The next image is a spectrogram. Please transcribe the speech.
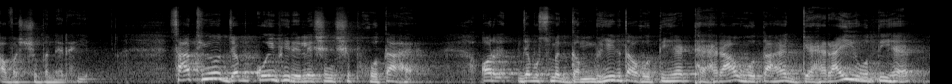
अवश्य बने रहिए। साथियों, जब कोई भी रिलेशनशिप होता है और जब उसमें गंभीरता होती है, ठहराव होता है, गहराई होती है,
